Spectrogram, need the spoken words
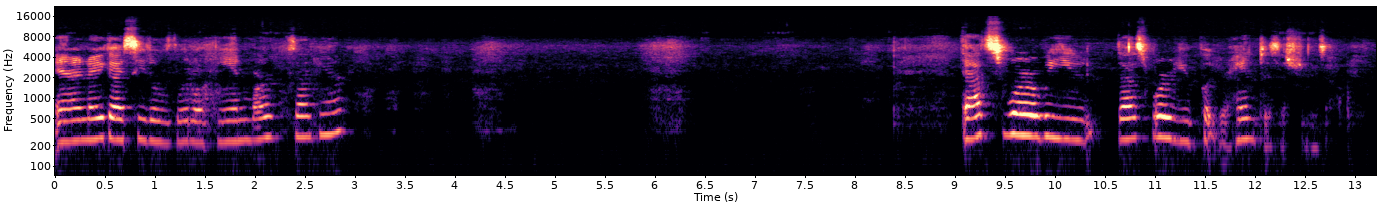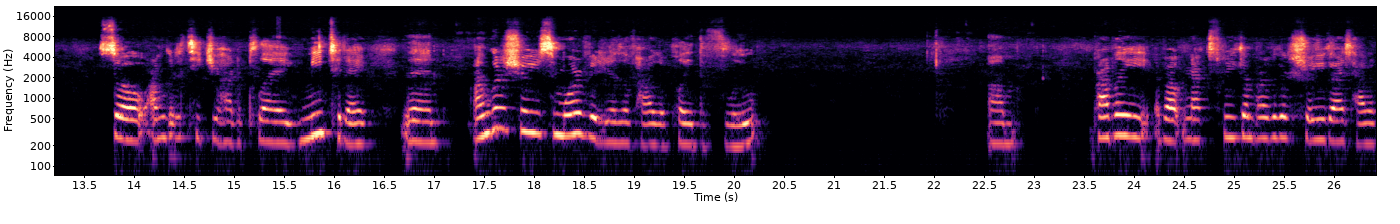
And I know you guys see those little hand marks on here. That's where we that's where you put your hand positions. So I'm going to teach you how to play mi today. Then I'm going to show you some more videos of how to play the flute. Um, probably about next week, I'm probably going to show you guys how to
